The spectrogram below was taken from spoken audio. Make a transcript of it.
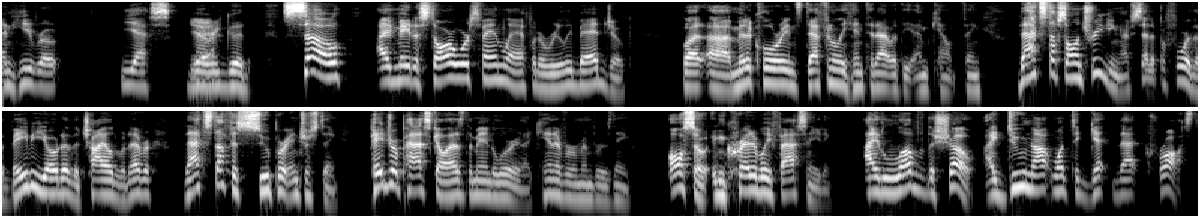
and he wrote, "Yes, very Yeah. good." So I made a Star Wars fan laugh with a really bad joke, but uh, midichlorians definitely hinted at with the M count thing. That stuff's all intriguing. I've said it before. The baby Yoda, the child, whatever. That stuff is super interesting. Pedro Pascal as the Mandalorian. I can't ever remember his name. Also, incredibly fascinating. I love the show. I do not want to get that crossed.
